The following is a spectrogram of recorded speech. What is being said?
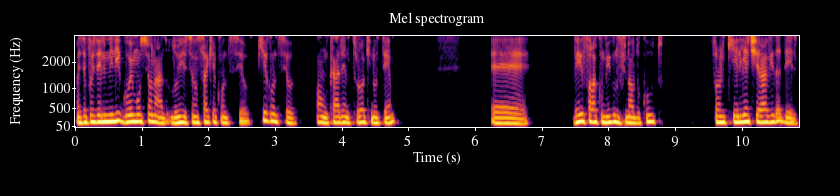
Mas depois ele me ligou emocionado. Luiz, você não sabe o que aconteceu. O que aconteceu? Ó, um cara entrou aqui no templo, é, veio falar comigo no final do culto, falando que ele ia tirar a vida dele.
